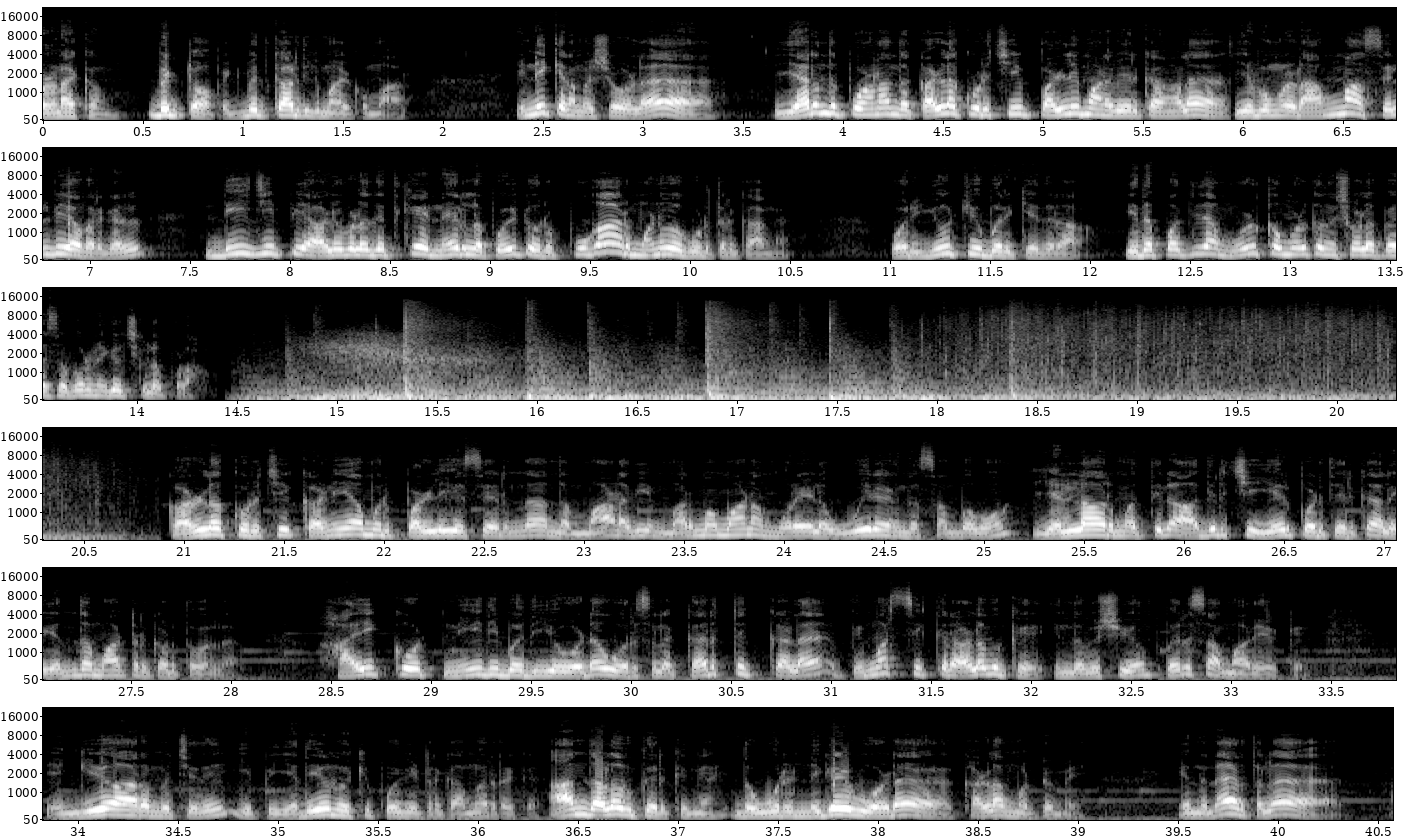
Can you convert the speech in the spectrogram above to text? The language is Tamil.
வணக்கம். Big topic with Karthik Mayakumar இன்னைக்கு நம்ம ஷோவில் இறந்து போன அந்த கள்ளக்குறிச்சி பள்ளி மாணவி இருக்காங்களே இவங்களோட அம்மா செல்வி அவர்கள் டிஜிபி அலுவலகத்துக்கே நேரில் போயிட்டு ஒரு புகார் மனுவை கொடுத்துருக்காங்க. ஒரு யூடியூபருக்கு எதிராக இதை பற்றி தான் முழுக்க முழுக்க இந்த ஷோவில் பேச போகிற நிகழ்ச்சிகளை போகலாம் கள்ளக்குறிச்சி கனியாமூர் பள்ளியை சேர்ந்த அந்த மாணவி மர்மமான முறையில் உயிரிழந்த சம்பவம் எல்லார் மத்தியிலும் அதிர்ச்சியை ஏற்படுத்தியிருக்கு. அதில் எந்த மாற்று கருத்தும் இல்லை. ஹைகோர்ட் நீதிபதியோட ஒரு சில கருத்துக்களை விமர்சிக்கிற அளவுக்கு இந்த விஷயம் பெருசாக மாறி இருக்கு. எங்கேயோ ஆரம்பிச்சது இப்போ எதையோ நோக்கி போய்கிட்டு இருக்க மாதிரி இருக்கு. அந்த அளவுக்கு இருக்குங்க. இந்த ஒரு நிகழ்வோட களம் மட்டுமே. இந்த நேரத்தில்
